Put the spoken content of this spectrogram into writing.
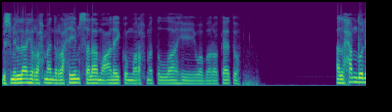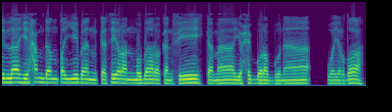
Bismillahirrahmanirrahim. Assalamualaikum warahmatullahi wabarakatuh. Alhamdulillahi hamdan tayyiban kathiran mubarakan fih kama yuhibbu rabbuna wa yardah.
